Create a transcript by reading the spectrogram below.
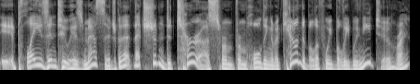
it plays into his message, but that that shouldn't deter us from from holding him accountable if we believe we need to, right?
